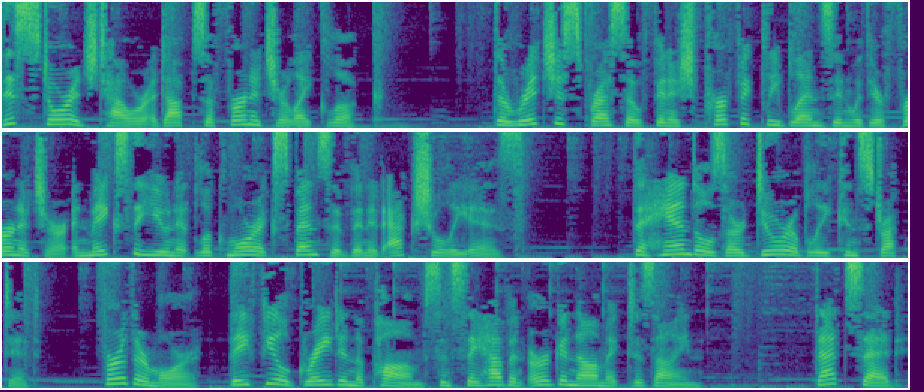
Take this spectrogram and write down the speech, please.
this storage tower adopts a furniture-like look. The rich espresso finish perfectly blends in with your furniture and makes the unit look more expensive than it actually is. The handles are durably constructed. Furthermore, they feel great in the palm since they have an ergonomic design. That said,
